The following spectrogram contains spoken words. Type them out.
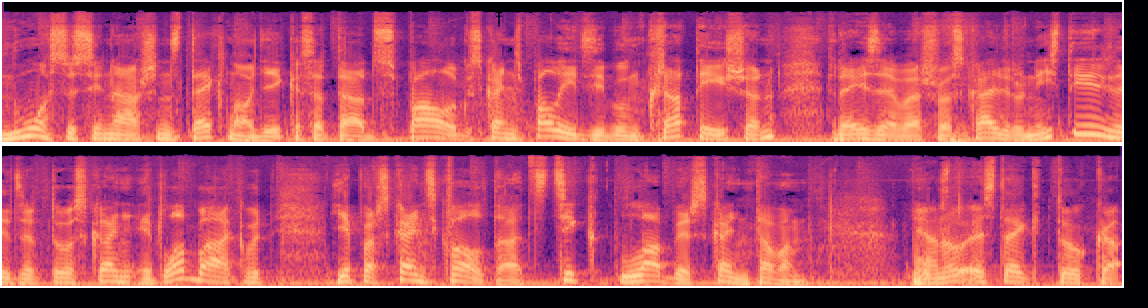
nosusināšanas tehnoloģija, kas ar tādu spalgu skaņas palīdzību un kratīšanu reizē var šo skaļru un iztīrīt. Līdz ar to skaņa ir labāka, bet ja par skaņas kvalitāti, cik labi ir skaņa tavam? Jā, nu, es teiktu, ka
